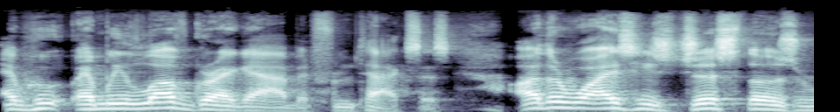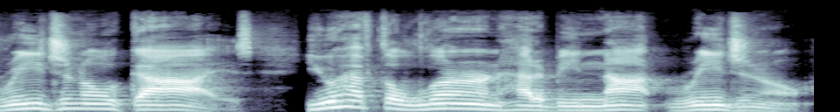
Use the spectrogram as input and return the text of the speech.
And, who, and we love Greg Abbott from Texas. Otherwise, he's just those regional guys. You have to learn how to be not regional.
